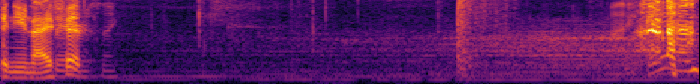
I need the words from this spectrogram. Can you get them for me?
Can you knife it? I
